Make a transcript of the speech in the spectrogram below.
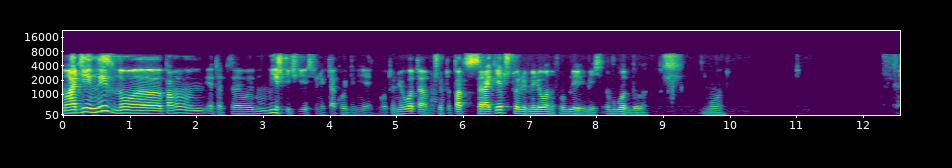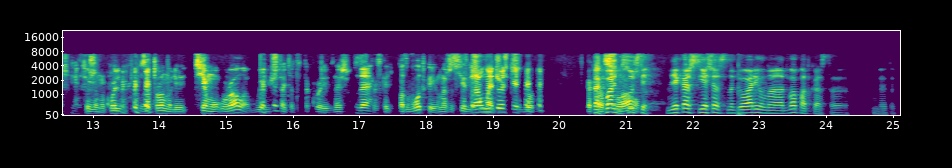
Ну, один из, но, по-моему, этот, э, Мишкич есть у них такой, Даниэль. Вот у него там что-то под 40, что ли, миллионов рублей в, месяц, в год было. Вот. Слушай, ну, коль затронули тему Урала, будем считать это такой, знаешь, да. как сказать, подводкой. У нас же следующий Правная матч точка. в субботу. Как так, парни, слушайте, мне кажется, я сейчас наговорил на два подкаста этот,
